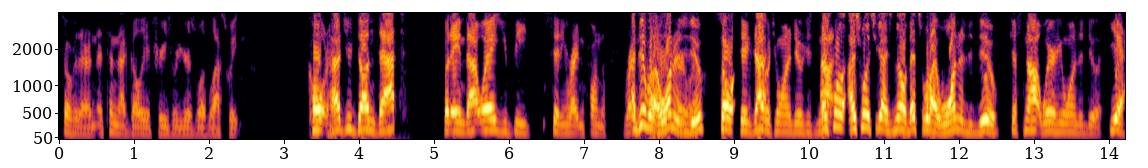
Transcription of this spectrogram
It's over there, and it's in that gully of trees where yours was last week. Colt, had you done that, but aimed that way, you'd be sitting right in front of the. Right I in did what I wanted to do. So Did exactly what you want to do, just I not, just want. I just want to let you guys know that's what I wanted to do. just not where he wanted to do it. Yeah.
